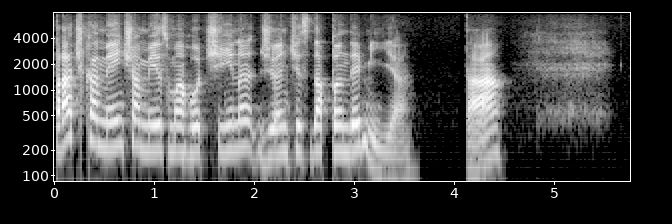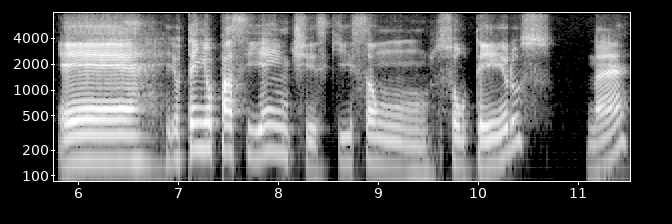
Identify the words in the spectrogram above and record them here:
praticamente a mesma rotina de antes da pandemia, tá? É, eu tenho pacientes que são solteiros, né?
